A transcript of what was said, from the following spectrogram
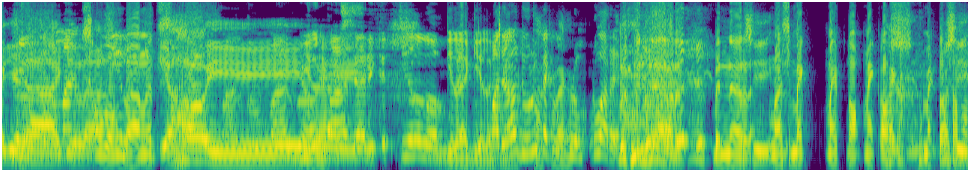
gila, Zaman gila. Sombong banget. Yoi. Gila. Gila. Dari kecil loh. Gila gila. Padahal gila. dulu Macbook lah. belum keluar ya. Bener, bener. Masih- Masih Mac Mac Mac Mac Mac apa?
